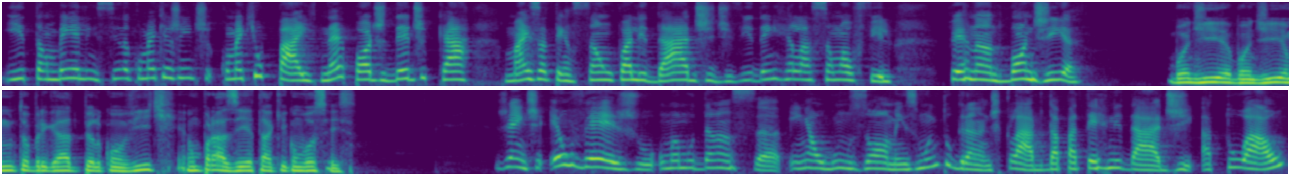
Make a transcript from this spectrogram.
e também ele ensina como é que a gente, como é que o pai, né, pode dedicar mais atenção, qualidade de vida em relação ao filho. Fernando, bom dia. Bom dia, bom dia. Muito obrigado pelo convite. É um prazer estar aqui com vocês. Gente, eu vejo uma mudança em alguns homens muito grande, claro, da paternidade atual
